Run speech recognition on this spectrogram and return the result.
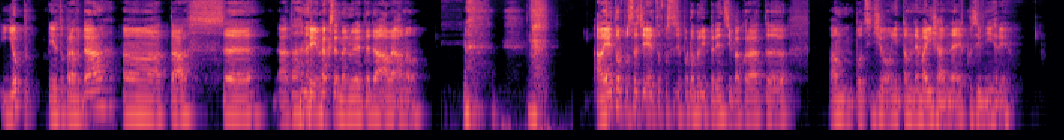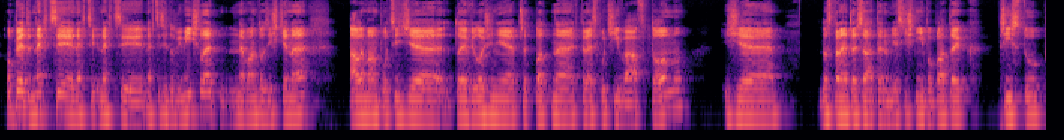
Jop, je to pravda. A ta se, a ta nevím, jak se jmenuje teda, ale ano. ale je to v podstatě, je to v podstatě podobný princip, akorát uh, mám pocit, že oni tam nemají žádné exkluzivní hry. Opět nechci, nechci, nechci, nechci si to vymýšlet, nemám to zjištěné, ale mám pocit, že to je vyloženě předplatné, které spočívá v tom, že dostanete za ten měsíční poplatek přístup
